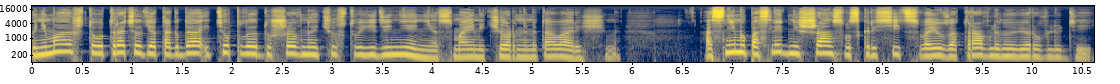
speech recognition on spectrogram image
понимаю, что утратил я тогда и теплое душевное чувство единения с моими черными товарищами, а с ним и последний шанс воскресить свою затравленную веру в людей.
